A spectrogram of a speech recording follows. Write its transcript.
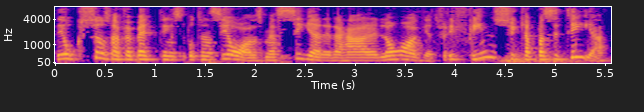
det är också en sån här förbättringspotential som jag ser i det här laget. För det finns ju kapacitet.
